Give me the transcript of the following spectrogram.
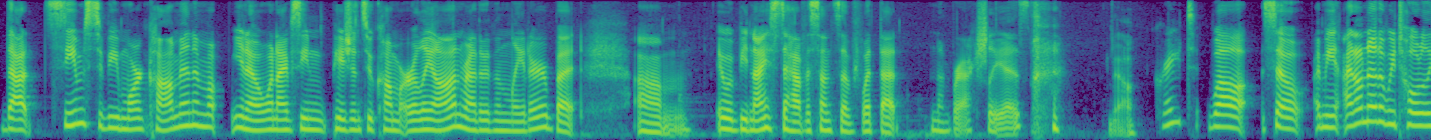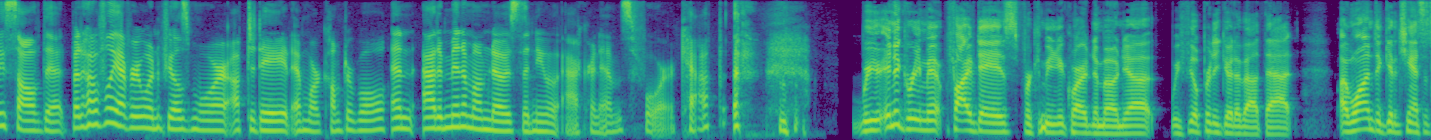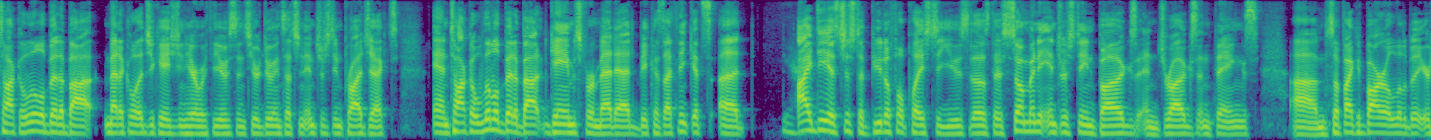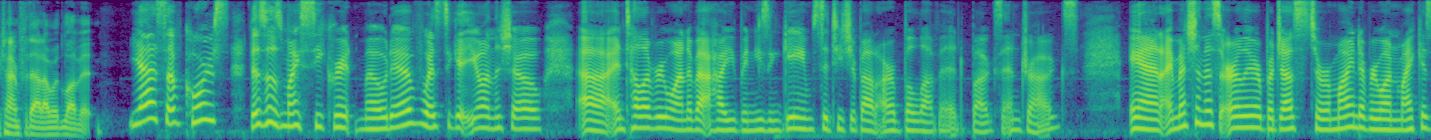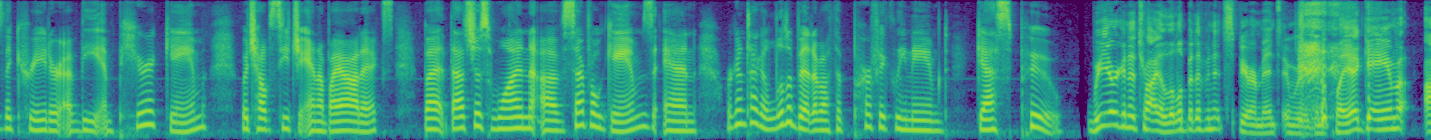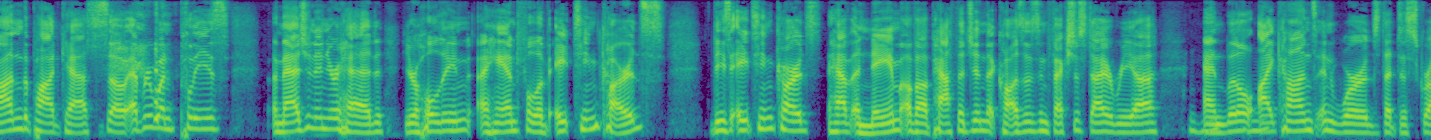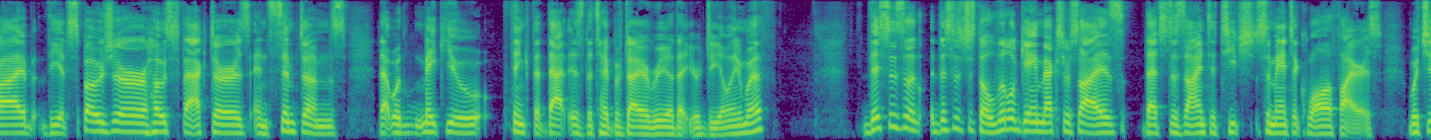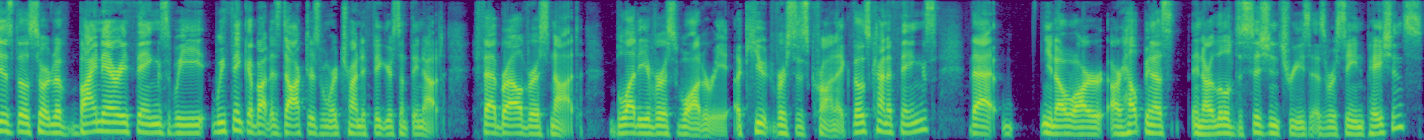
that seems to be more common and you know when i've seen patients who come early on rather than later but um, it would be nice to have a sense of what that number actually is. Yeah. Great. Well so i mean i don't know that we totally solved it but hopefully everyone feels more up to date and more comfortable and at a minimum knows the new acronyms for cap. We're in agreement five days for community acquired pneumonia. We feel pretty good about that I wanted to get a chance to talk a little bit about medical education here with you since you're doing such an interesting project and talk a little bit about games for MedEd because I think it's a yeah. ID is just a beautiful place to use those. There's so many interesting bugs and drugs and things. Um, so if I could borrow a little bit of your time for that, I would love it. Yes, of course. This was my secret motive was to get you on the show uh, and tell everyone about how you've been using games to teach about our beloved bugs and drugs. And I mentioned this earlier, but just to remind everyone, Mike is the creator of the Empiric game, which helps teach antibiotics. But that's just one of several games, and we're going to talk a little bit about the perfectly named Guess Poo we are going to try a little bit of an experiment and we're going to play a game on the podcast. So, everyone, please imagine in your head you're holding a handful of 18 cards. These 18 cards have a name of a pathogen that causes infectious diarrhea mm-hmm. and little mm-hmm. icons and words that describe the exposure, host factors, and symptoms that would make you think that that is the type of diarrhea that you're dealing with this is a this is just a little game exercise that's designed to teach semantic qualifiers which is those sort of binary things we we think about as doctors when we're trying to figure something out. Febrile versus not bloody versus watery acute versus chronic those kind of things that you know are are helping us in our little decision trees as we're seeing patients.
